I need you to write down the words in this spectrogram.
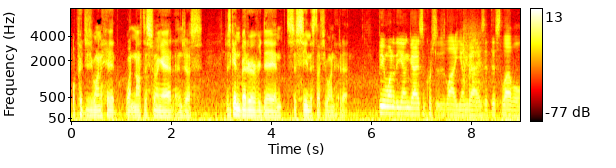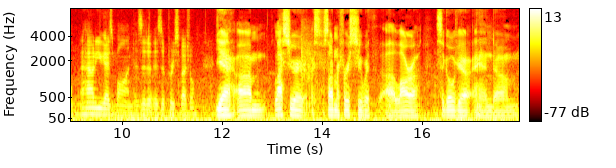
what pitches you want to hit, what not to swing at, and just just getting better every day and just seeing the stuff you want to hit at. Being one of the young guys, of course, there's a lot of young guys at this level. How do you guys bond? Is it is it pretty special? Yeah, um, last year I started my first year with uh, Lara Segovia and um,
